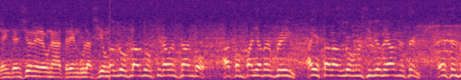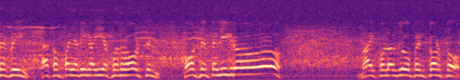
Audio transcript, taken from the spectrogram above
La intención era una triangulación. Laudrup, Laudrup sigue avanzando. Acompaña a Bergrin. Ahí está Laudrup, recibió de Andersen. Ese es Bergrin. Acompaña bien ahí el jugador Olsen. Olsen, peligro. Michael Laudrup en corto.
